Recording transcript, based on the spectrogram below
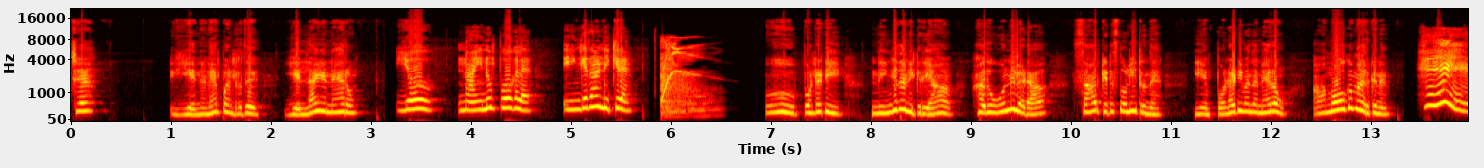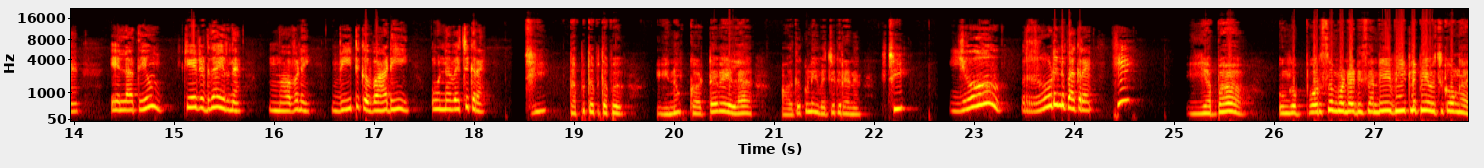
ச்சே என்னண்ணே பண்றது? எல்லாம் என் நேரம். யோ நான் இன்னும் போகல. இங்கே தான் நிக்கிறேன். ஓ பொண்டாட்டி நீங்க தான் நிக்கிறியா? அது ஒண்ணு இல்லடா. சார் கிட்ட சொல்லிட்டு இருந்தேன். என் பொண்டாட்டி வந்த நேரம் அமோகமா இருக்குன்னு. ஹே, எல்லாத்தையும் கேட்டுட்டு தான் இருந்தேன். மவனே வீட்டுக்கு வாடி உன்னை வச்சுக்கிறேன். சீ தப்பு தப்பு தப்பு. இன்னும் கட்டவே இல்ல. அதுக்குள்ளேயும் வச்சுக்கிறேன்னு. சீ யோ ரோடுன்னு பாக்குறேன். எப்பா உங்க புருஷன் பொண்டாட்டி சண்டையை வீட்ல போய் வச்சுக்கோங்க.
